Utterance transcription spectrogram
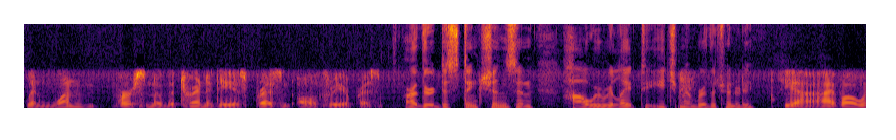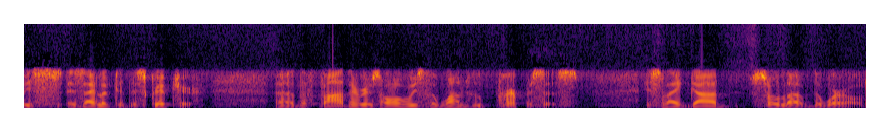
When one person of the Trinity is present, all three are present. Are there distinctions in how we relate to each member of the Trinity? Yeah, I've always, as I looked at the Scripture, uh, the Father is always the one who purposes. It's like God so loved the world,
